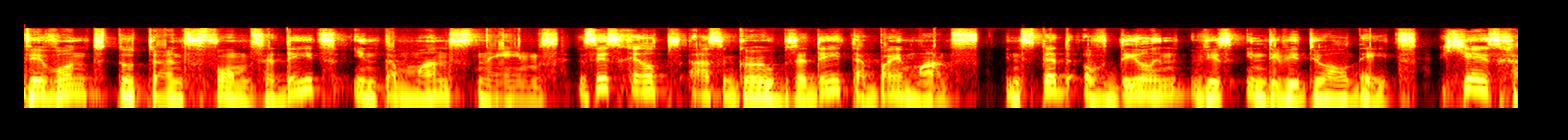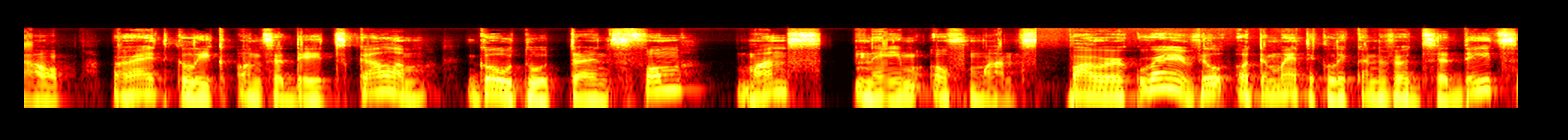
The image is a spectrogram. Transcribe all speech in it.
we want to transform the dates into month names. This helps us group the data by months, instead of dealing with individual dates. Here's how. Right-click on the dates column, go to Transform, Month, Name of month. Power Query will automatically convert the dates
